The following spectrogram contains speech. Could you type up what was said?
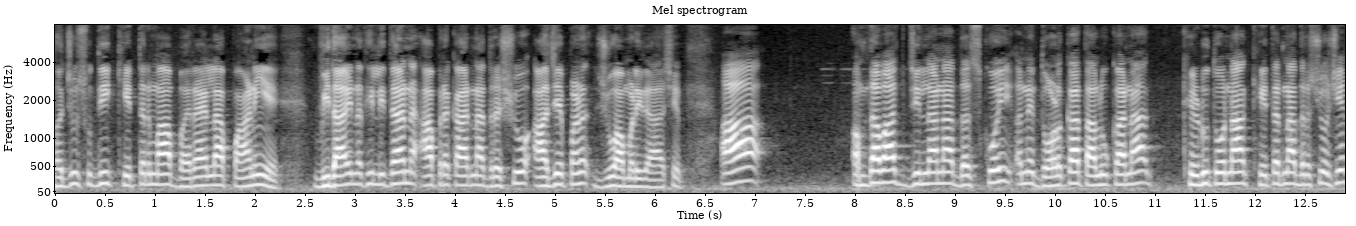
હજુ સુધી ખેતરમાં ભરાયેલા પાણીએ વિદાય નથી લીધા અને આ પ્રકારના દ્રશ્યો આજે પણ જોવા મળી રહ્યા છે. આ અમદાવાદ જિલ્લાના દસકોઈ અને ધોળકા તાલુકાના ખેડૂતોના ખેતરના દ્રશ્યો છે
